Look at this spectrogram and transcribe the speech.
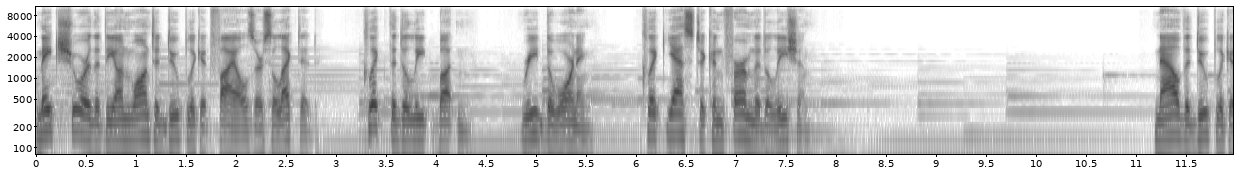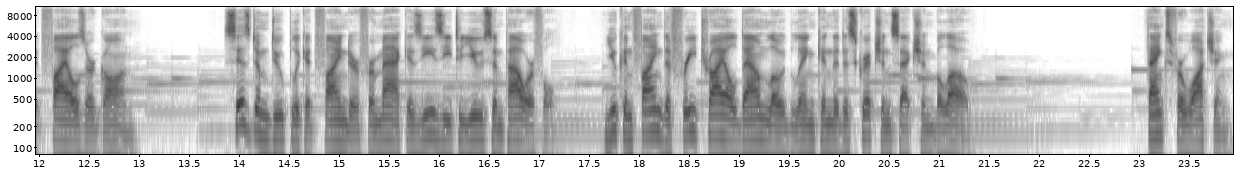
Make sure that the unwanted duplicate files are selected. Click the delete button. Read the warning. Click yes to confirm the deletion. Now the duplicate files are gone. Cisdem Duplicate Finder for Mac is easy to use and powerful. You can find the free trial download link in the description section below. Thanks for watching.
